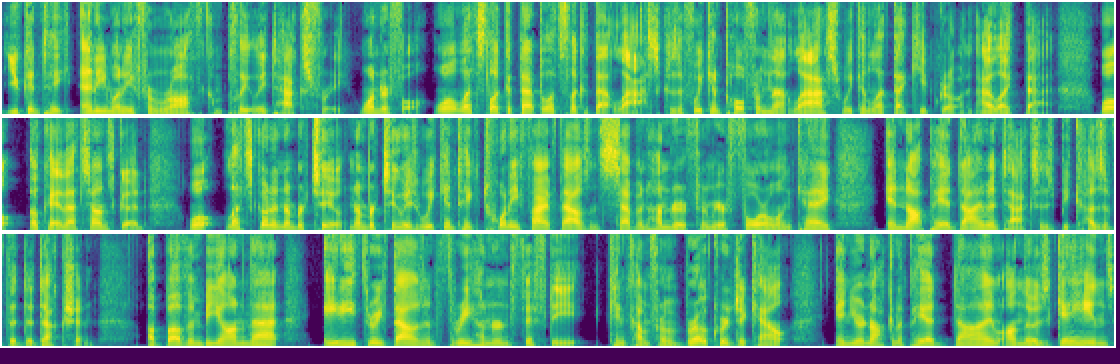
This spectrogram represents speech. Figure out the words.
you can take any money from Roth completely tax free. Wonderful. Well, let's look at that, but let's look at that last because if we can pull from that last, we can let that keep growing. I like that. Well, okay, that sounds good. Well, let's go to number 2. Number 2 is we can take 25,700 from your 401k and not pay a dime in taxes because of the deduction. Above and beyond that, 83,350 can come from a brokerage account and you're not going to pay a dime on those gains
